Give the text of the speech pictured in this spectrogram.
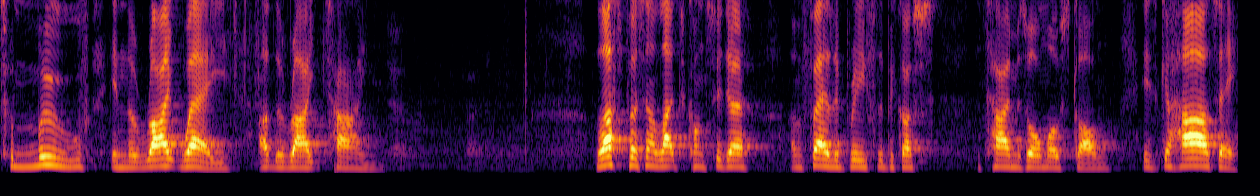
to move in the right way at the right time. The last person I'd like to consider, and fairly briefly because the time is almost gone, is Gehazi,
